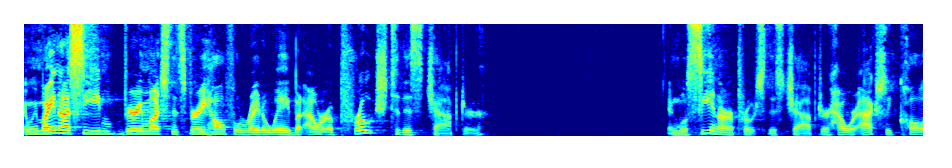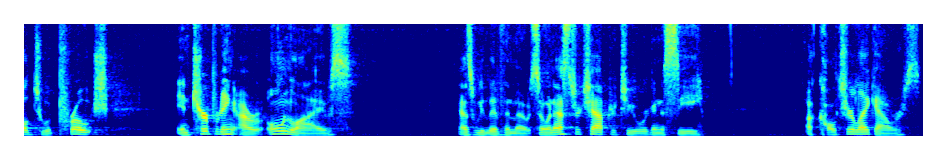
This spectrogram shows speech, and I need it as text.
And we might not see very much that's very helpful right away, but our approach to this chapter, and we'll see in our approach to this chapter how we're actually called to approach interpreting our own lives as we live them out. So in Esther chapter 2, we're going to see a culture like ours,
